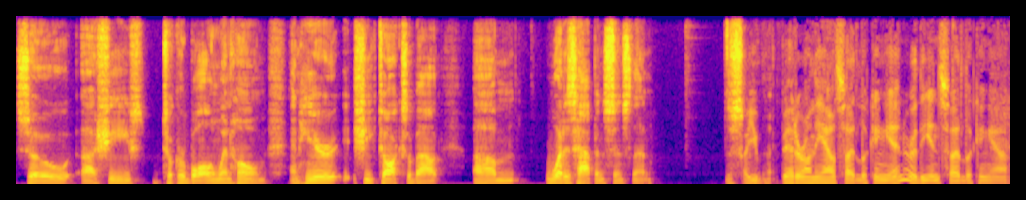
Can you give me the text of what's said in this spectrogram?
so uh, she took her ball and went home. And here she talks about um, what has happened since then. Are you better on the outside looking in or the inside looking out?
